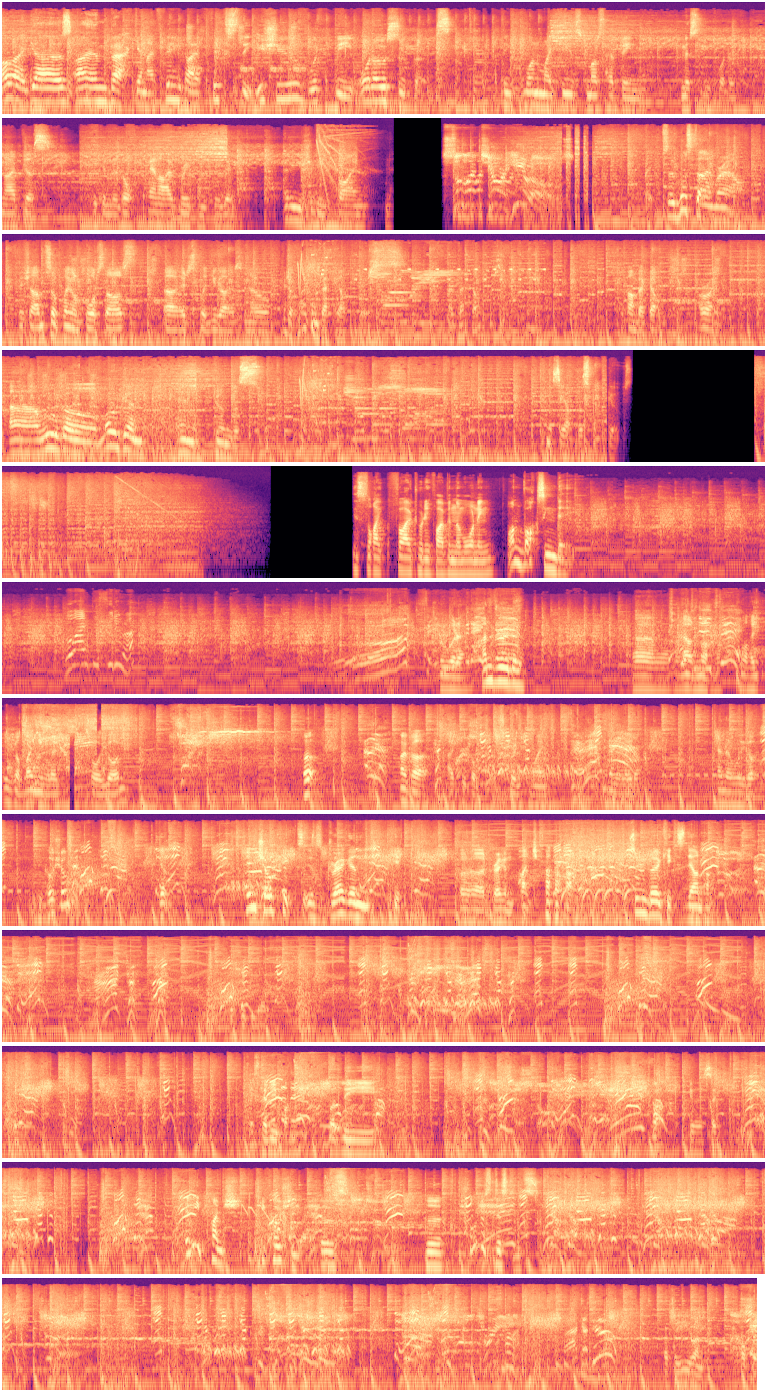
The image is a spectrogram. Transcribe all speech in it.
Alright guys, I am back and I think I fixed the issue with the auto supers. I think one of my keys must have been misinputted and I've just taken it off and I've reconfigured it. I think it should be fine. Select your heroes. Right, so this time around, actually I'm still playing on 4 stars, uh, I just let you guys know. Actually, I can back out. Can I back out? I can't back out. Alright uh, we'll go Morgan and Doomless. Let's see how this one goes. It's like 5.25 in the morning on Boxing Day. We're at 100. Uh, don't know. well, we got lightning legs got. Oh! I've, uh, I took off my emulator. And then we got Kikosho? Yep. Shincho kicks is dragon kick. Uh, dragon punch. Soon kicks down. But the give it a sec. Heavy punch Kikoshi goes the shortest distance. Or you want also.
